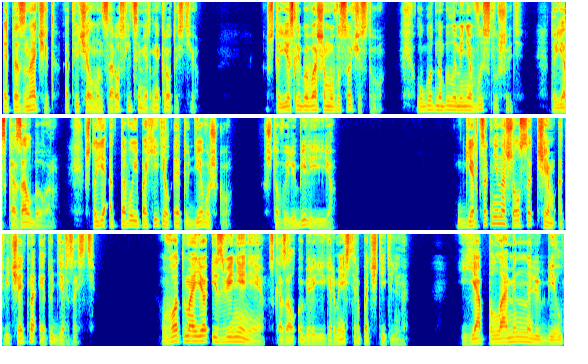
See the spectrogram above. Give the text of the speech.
Это значит, отвечал Мансаро с лицемерной кротостью, что если бы вашему высочеству угодно было меня выслушать, то я сказал бы вам, что я от того и похитил эту девушку, что вы любили ее. Герцог не нашелся, чем отвечать на эту дерзость. Вот мое извинение, сказал обер-егермейстер почтительно. Я пламенно любил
